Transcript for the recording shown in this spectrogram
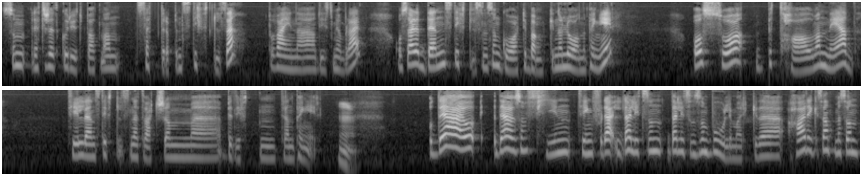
Som rett og slett går ut på at man setter opp en stiftelse på vegne av de som jobber der. Og så er det den stiftelsen som går til banken og låner penger. Og så betaler man ned til den stiftelsen etter hvert som eh, bedriften tjener penger. Mm. Og det er jo det er jo sånn fin ting, for det er, det er, litt, sånn, det er litt sånn som boligmarkedet har, ikke sant? med sånn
